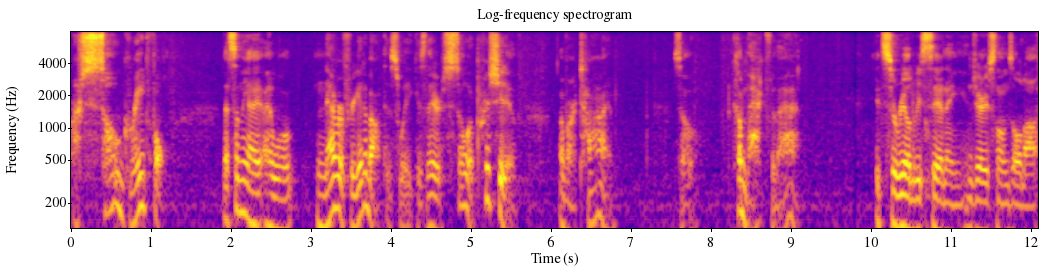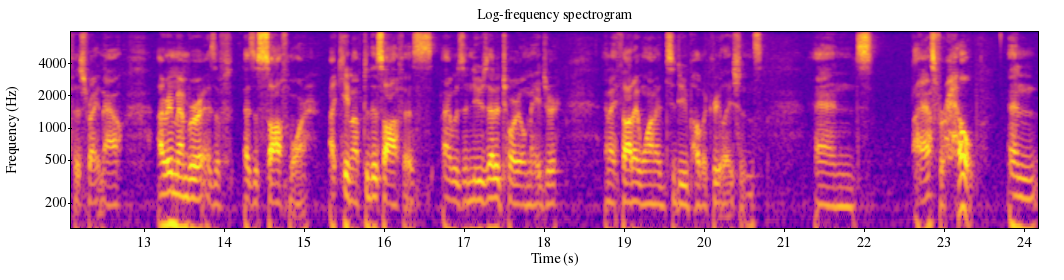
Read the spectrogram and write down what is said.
are so grateful. That's something I, I will never forget about this week is they're so appreciative of our time. So come back for that. It's surreal to be sitting in Jerry Sloan's old office right now. I remember as a, as a sophomore, I came up to this office. I was a news editorial major, and I thought I wanted to do public relations. And I asked for help, and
